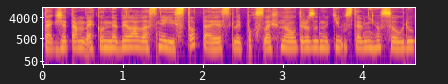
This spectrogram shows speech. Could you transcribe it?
takže tam jako nebyla vlastně jistota, jestli poslechnout rozhodnutí ústavního soudu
